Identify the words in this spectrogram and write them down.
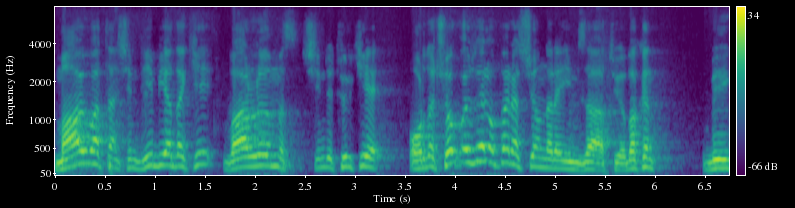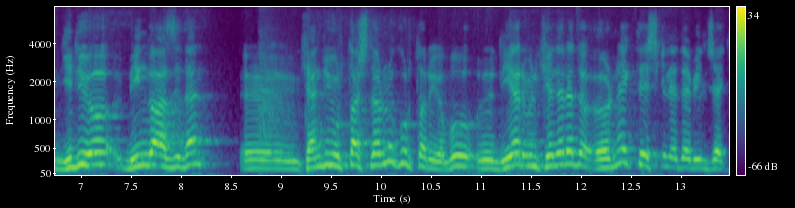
Mavi Vatan şimdi Libya'daki varlığımız. Şimdi Türkiye orada çok özel operasyonlara imza atıyor. Bakın gidiyor Bingazi'den e, kendi yurttaşlarını kurtarıyor. Bu e, diğer ülkelere de örnek teşkil edebilecek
